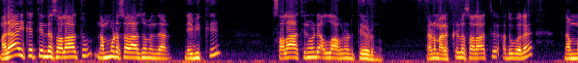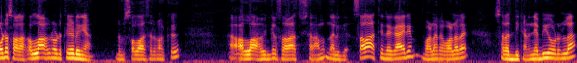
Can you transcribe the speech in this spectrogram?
മലായിക്കത്തിന്റെ സലാത്തും നമ്മുടെ സലാത്തും എന്താണ്? നബിക്ക് സലാത്തിനോട് അള്ളാഹുവിനോട് തേടുന്നു. അതാണ് മലക്കുകളുടെ സലാത്ത് അതുപോലെ നമ്മുടെ സലാത്ത്. അള്ളാഹുവിനോട് തേടുകയാണ്. നബി സല്ലാഹു വസ്ലമക്ക് അള്ളാഹുവിങ്കിൽ സലാത്തു സലാം നൽകുക. സലാത്തിന്റെ കാര്യം വളരെ വളരെ ശ്രദ്ധിക്കണം. നബിയോടുള്ള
